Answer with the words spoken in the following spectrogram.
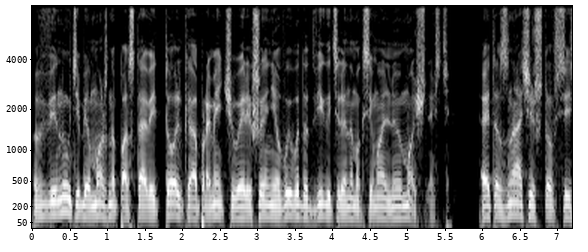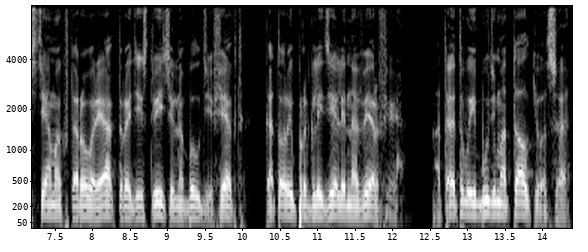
в вину тебе можно поставить только опрометчивое решение вывода двигателя на максимальную мощность. Это значит, что в системах второго реактора действительно был дефект, который проглядели на верфи. От этого и будем отталкиваться.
